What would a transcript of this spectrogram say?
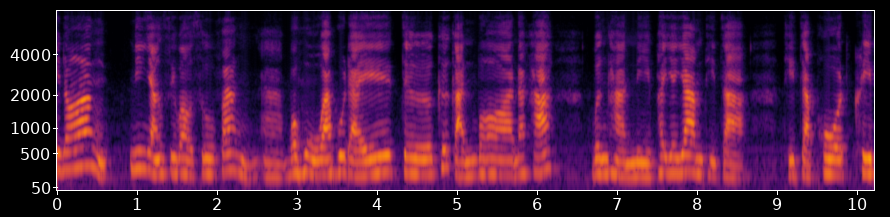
พี่น้องมีอย่างสิเว้าสู่ฟังอ่าบ่ฮู้ว่าผู้ใดเจอคือกันบอนะคะ เบิ่งหันนี่พยายามที่จะที่จะโพสต์คลิป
